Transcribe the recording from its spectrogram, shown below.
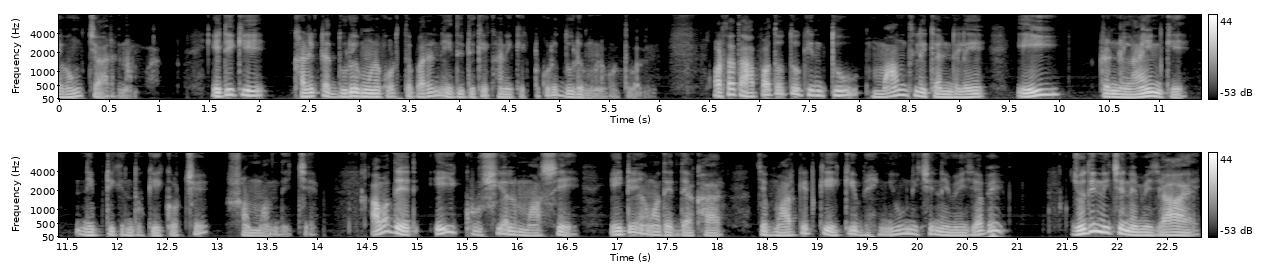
এবং চার নাম্বার এটিকে খানিকটা দূরে মনে করতে পারেন, এই দুটিকে খানিক একটু করে দূরে মনে করতে পারেন। অর্থাৎ আপাতত কিন্তু মান্থলি ক্যান্ডেলে এই ট্রেন্ড লাইনকে নিফটি কিন্তু কী করছে? সম্মান দিচ্ছে। আমাদের এই ক্রুশিয়াল মাসে এইটাই আমাদের দেখার যে মার্কেটকে একে ভেঙেও নিচে নেমে যাবে। যদি নিচে নেমে যায়,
